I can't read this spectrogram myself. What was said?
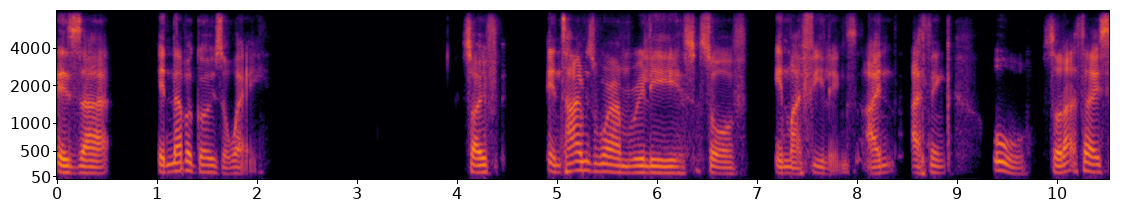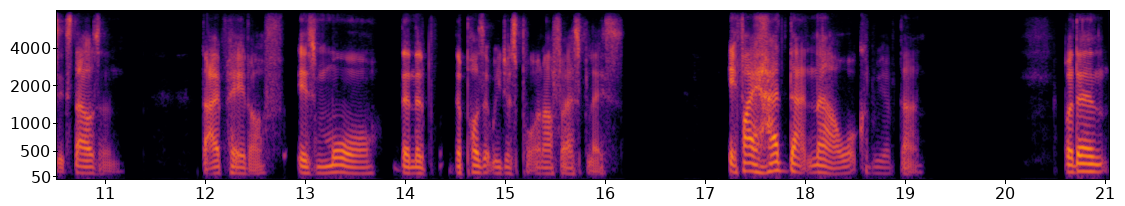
is that it never goes away. So if in times where i'm really sort of in my feelings i i think oh, so that 36,000 that I paid off is more than the deposit we just put in our first place. If I had that now, what could we have done? But then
